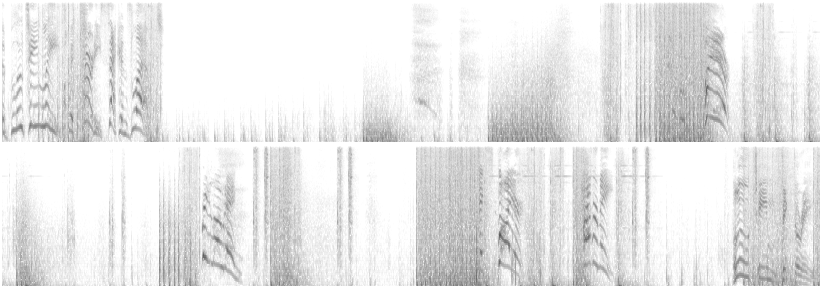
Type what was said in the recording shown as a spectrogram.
The blue team leads with 30 seconds left. Team victory.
